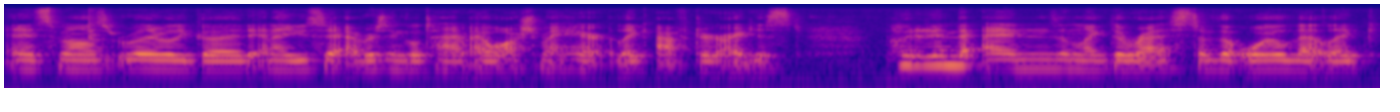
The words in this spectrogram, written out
and it smells really really good and I use it every single time I wash my hair like after I just put it in the ends and like the rest of the oil that like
